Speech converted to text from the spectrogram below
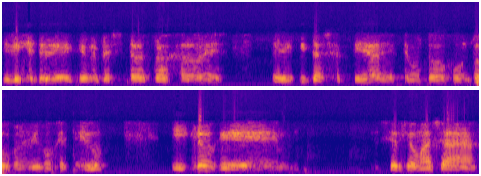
dirigentes de, que representan a los trabajadores de distintas actividades, estemos todos juntos con el mismo objetivo. Y creo que Sergio Massa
